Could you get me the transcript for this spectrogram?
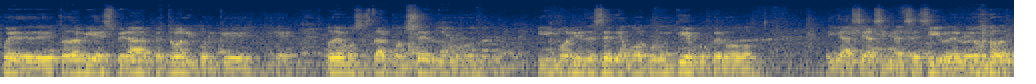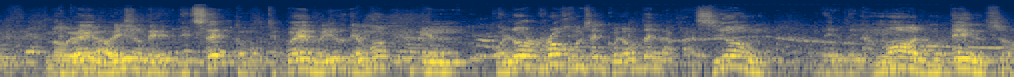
puede todavía esperar Petroni porque eh, podemos estar con sed y morir de sed de amor por un tiempo, pero ya se hace inaccesible luego. No se puede morir de, de, sed como se puede morir de amor. El color rojo es el color de la pasión de, del amor intenso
